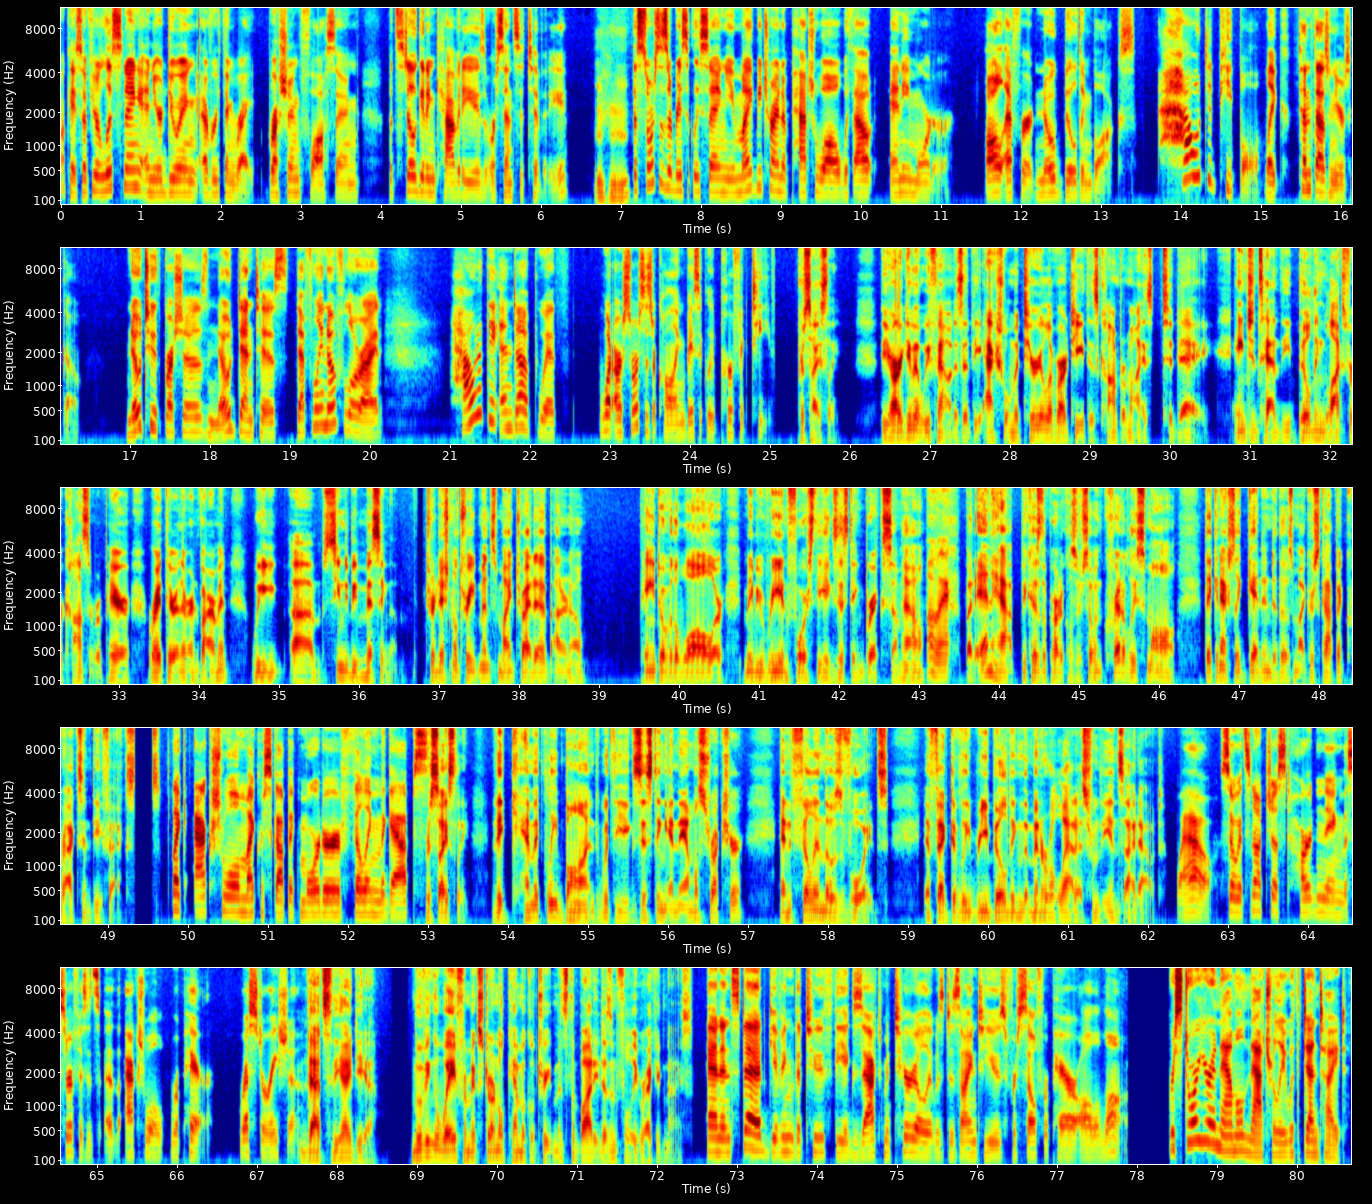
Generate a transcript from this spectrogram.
Okay, so if you're listening and you're doing everything right, brushing, flossing, but still getting cavities or sensitivity, Mm-hmm. the sources are basically saying you might be trying to patch a wall without any mortar. All effort, no building blocks. How did people, like 10,000 years ago, no toothbrushes, no dentists, definitely no fluoride, how did they end up with what our sources are calling basically perfect teeth? Precisely. The argument we found is that the actual material of our teeth is compromised today. Ancients had the building blocks for constant repair right there in their environment. We um, seem to be missing them. Traditional treatments might try to, I don't know, paint over the wall or maybe reinforce the existing bricks somehow. Oh, But NHAP, because the particles are so incredibly small, they can actually get into those microscopic cracks and defects. like actual microscopic mortar filling the gaps. Precisely. They chemically bond with the existing enamel structure and fill in those voids, effectively rebuilding the mineral lattice from the inside out. Wow. So it's not just hardening the surface, it's an actual repair, restoration. That's the idea. Moving away from external chemical treatments the body doesn't fully recognize. And instead, giving the tooth the exact material it was designed to use for self repair all along. Restore your enamel naturally with Dentite,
